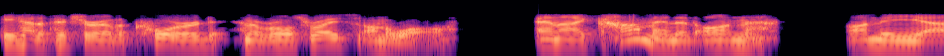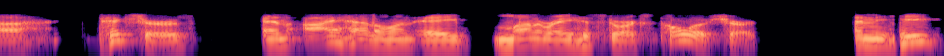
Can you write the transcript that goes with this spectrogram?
he had a picture of a cord and a Rolls Royce on the wall. And I commented on, on the, uh, pictures and I had on a Monterey Historics polo shirt. And he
